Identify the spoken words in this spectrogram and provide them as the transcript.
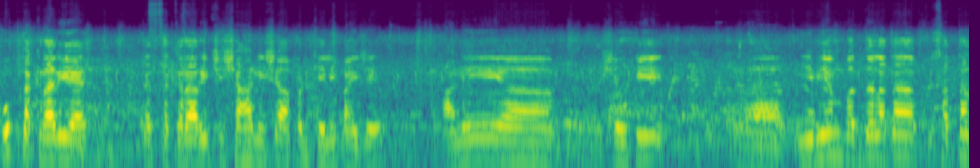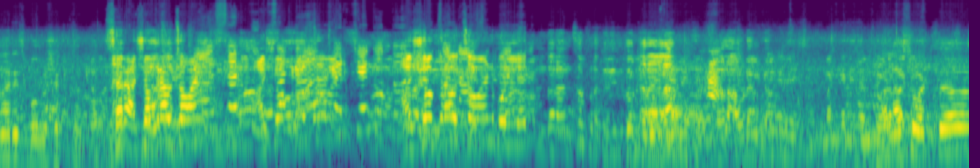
खूप तक्रारी आहेत. त्या तक्रारीची शहानिशा आपण केली पाहिजे. आणि शेवटी ई व्ही एमबद्दल आता सत्ताधारीच बोलू शकतात. सर अशोकराव चव्हाण अशोकराव चव्हाण. अशोकराव चव्हाण बोललेत. आमदारांचं प्रतिनिधित्व करायला मला आवडेल का? मला असं वाटतं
